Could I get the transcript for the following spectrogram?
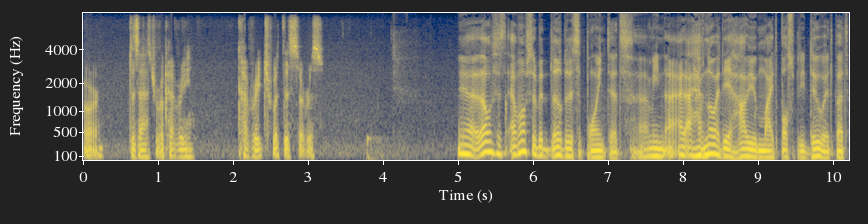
or disaster recovery coverage with this service. Yeah, that was just, I'm also a bit, little bit disappointed. I mean, I, I, have no idea how you might possibly do it, but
